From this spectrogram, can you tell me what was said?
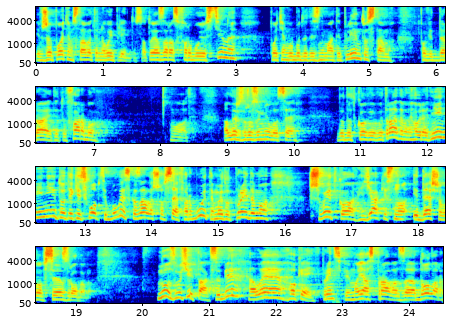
і вже потім ставити новий плінтус. А то я зараз фарбую стіни, потім ви будете знімати плінтус, там повіддираєте ту фарбу. От. Але ж зрозуміло, це додаткові витрати. Вони говорять, ні, ні, ні, тут якісь хлопці були, сказали, що все, фарбуйте, ми тут прийдемо швидко, якісно і дешево все зробимо. Ну, звучить так собі, але окей, в принципі, моя справа за долар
